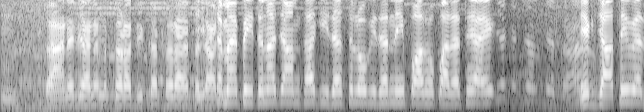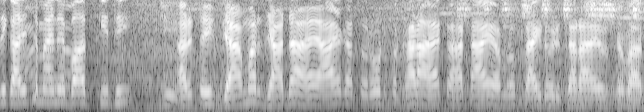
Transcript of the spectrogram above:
तो आने जाने में थोड़ा दिक्कत हो रहा है तो एक समय पे इतना जाम था कि इधर से लोग इधर नहीं पार हो पा रहे एक, था एक जाते हुए अधिकारी से मैंने बात की थी। अरे तो एग्जामर जामर ज़्यादा है आएगा तो रोड पे खड़ा है तो हटाए हम लोग साइड वाइड कराए उसके बाद।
